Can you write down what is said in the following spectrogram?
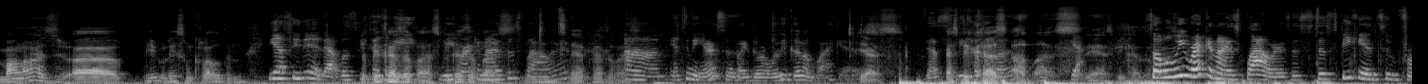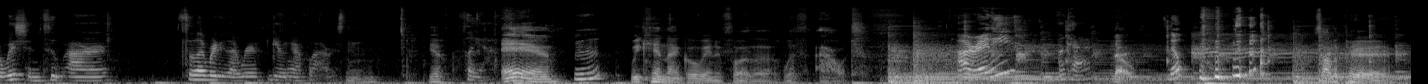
Marlon uh, he released some clothing Yes, he did. That was because, because we, of us. we Because of recognized us. his flowers. Mhm. Yeah, because of us. Um, Anthony Anderson's like doing really good on Blackish. yes. That's, That's because, because of us. of us. Yeah. Yes, because of us. So us. when we recognize flowers, it's just speaking to fruition to our celebrity that we're giving our flowers to. Mhm. Yeah. So yeah. And hmm we cannot go any further without. Already? Okay. No. Nope. Tyler Perry.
